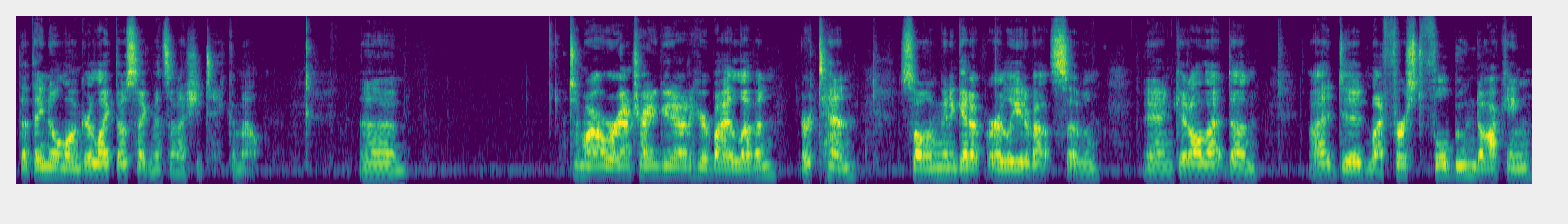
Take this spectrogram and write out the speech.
that they no longer like those segments and I should take them out. Um, tomorrow we're going to try to get out of here by 11 or 10. So I'm going to get up early at about 7 and get all that done. I did my first full boondocking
